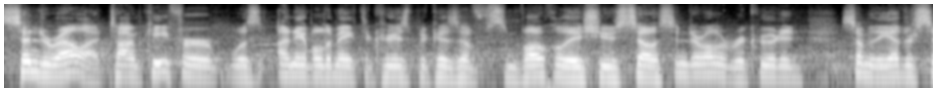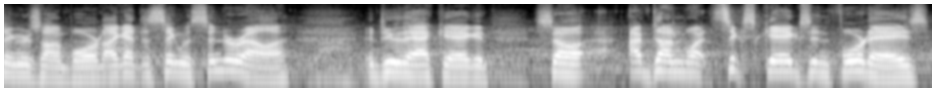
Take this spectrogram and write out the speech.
Cinderella. Tom Kiefer was unable to make the cruise because of some vocal issues, so Cinderella recruited some of the other singers on board. I got to sing with Cinderella and do that gig, and so I've done what six gigs in four days.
